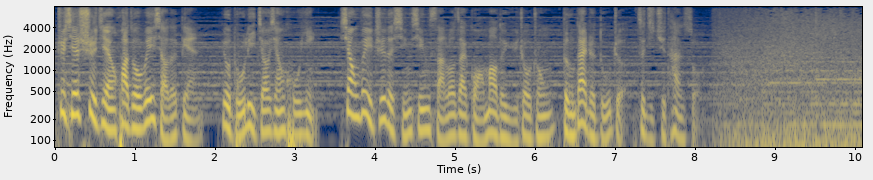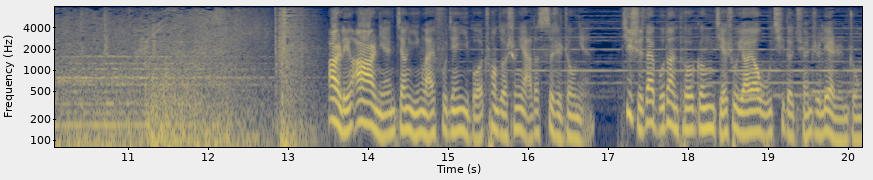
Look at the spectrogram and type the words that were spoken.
这些事件化作微小的点，又独立交相呼应，像未知的行星散落在广袤的宇宙中，等待着读者自己去探索。二零二二年将迎来富坚义博创作生涯的四十周年。即使在不断拖更、结束遥遥无期的全职恋人中，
